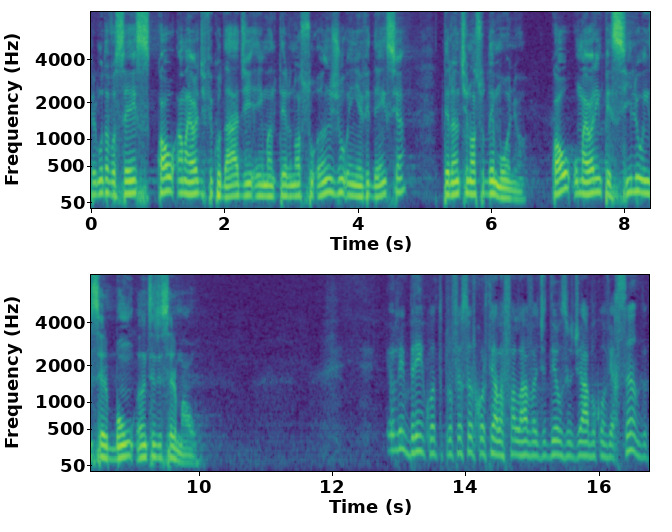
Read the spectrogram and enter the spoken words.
Pergunta a vocês qual a maior dificuldade em manter nosso anjo em evidência perante nosso demônio? Qual o maior empecilho em ser bom antes de ser mal? Eu lembrei, enquanto o professor Cortella falava de Deus e o diabo conversando,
